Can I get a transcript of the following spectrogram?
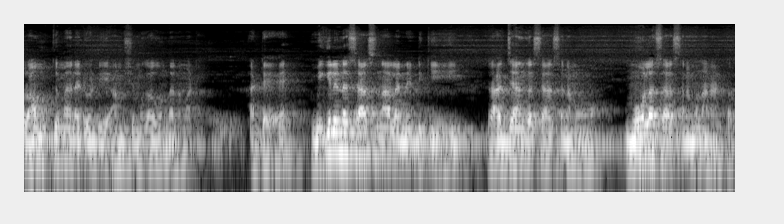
ప్రాముఖ్యమైనటువంటి అంశముగా ఉందన్నమాట. అంటే మిగిలిన శాసనాలన్నింటికీ రాజ్యాంగ శాసనము మూల శాసనము అని అంటాం.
